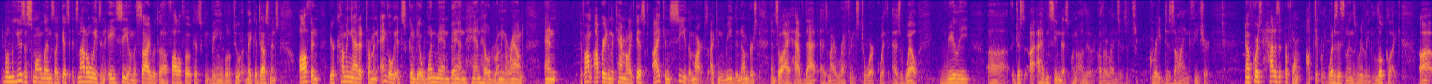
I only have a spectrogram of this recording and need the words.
when we use a small lens like this, it's not always an AC on the side with a follow focus being able to make adjustments. Often you're coming at it from an angle, it's going to be a one-man band handheld running around. And if I'm operating the camera like this, I can see the marks, I can read the numbers, and so I have that as my reference to work with as well. Really, uh, just I, I, haven't seen this on other other lenses. It's a great design feature. Now, of course, how does it perform optically? What does this lens really look like? Uh,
